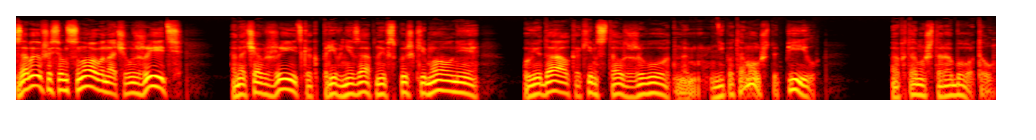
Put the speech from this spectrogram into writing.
Забывшись, он снова начал жить, а начав жить, как при внезапной вспышке молнии, увидал, каким стал животным, не потому что пил, а потому что работал.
